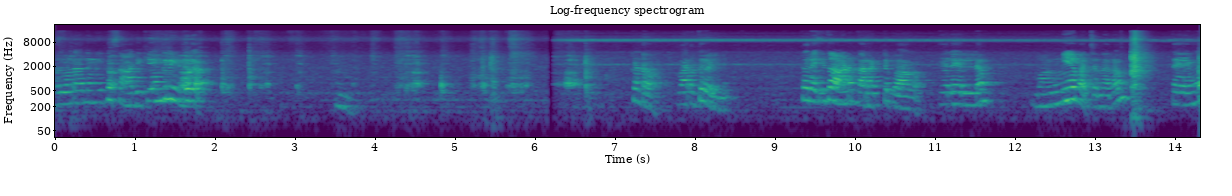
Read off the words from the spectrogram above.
അതുകൊണ്ട് അത് നിങ്ങൾക്ക് സാധിക്കുമെങ്കിൽ ഇടുക. കണ്ടോ? വറുത്ത് കഴിഞ്ഞു. ഇത്ര ഇതാണ് കറക്റ്റ് പാകം. ഇലയെല്ലാം മങ്ങിയ പച്ചനിറം തേങ്ങ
